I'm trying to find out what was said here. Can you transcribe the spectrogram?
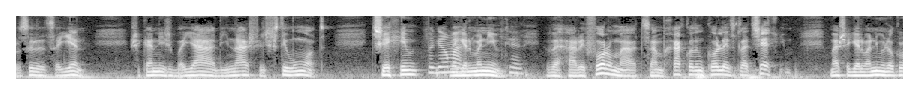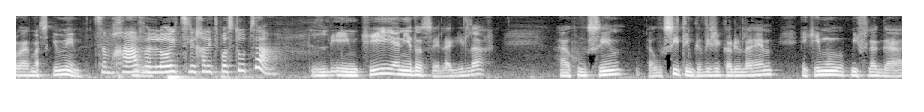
רוצה לציין שכאן יש בעיה עדינה של שתי אומות, צ'כים וגרמנים. וגרמנים. כן. והרפורמה צמחה קודם כל אצל הצ'כים, מה שגרמנים לא כל כך מסכימים. צמחה, אבל לא הצליחה לתפוס תאוצה. אם כי אני רוצה להגיד לך, ההוסים, ההוסיטים כפי שקראו להם, הקימו מפלגה,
